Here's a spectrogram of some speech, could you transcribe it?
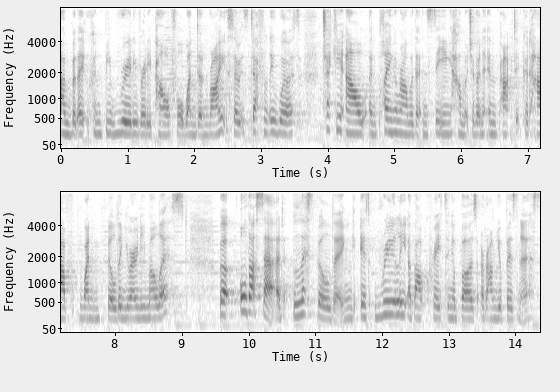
um, but they can be really, really powerful when done right. So it's definitely worth checking it out and playing around with it and seeing how much of an impact it could have when building your own email list. But all that said, list building is really about creating a buzz around your business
